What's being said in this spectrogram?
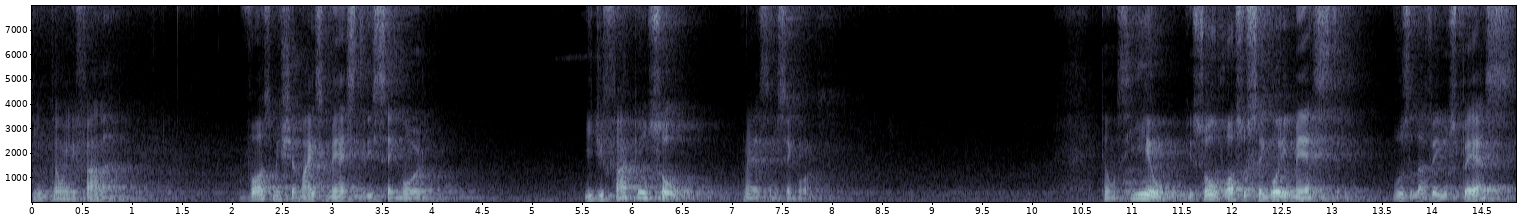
Então ele fala: Vós me chamais mestre e senhor, e de fato eu sou mestre e senhor. Então, se eu, que sou o vosso senhor e mestre, vos lavei os pés,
